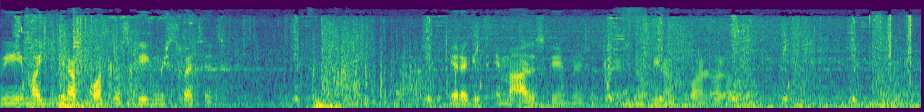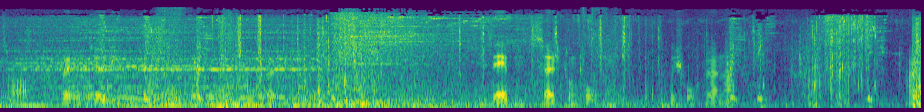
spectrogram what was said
wie immer jeder gottlos gegen mich sweatet. Ja, da gibt immer alles gegen mich. Jetzt nur wieder Freund oder so. Oh, vielleicht ja die letzten oder Zeitpunkt hoch, wo ich hochgeladen habe. Also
